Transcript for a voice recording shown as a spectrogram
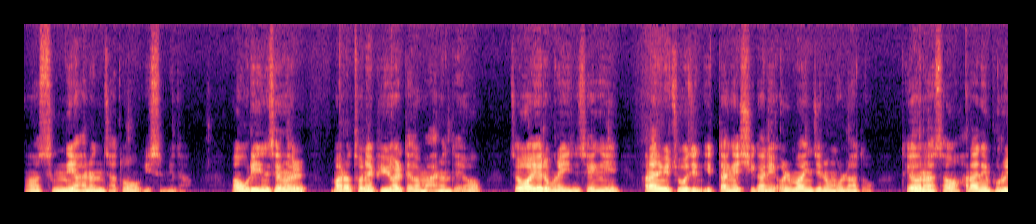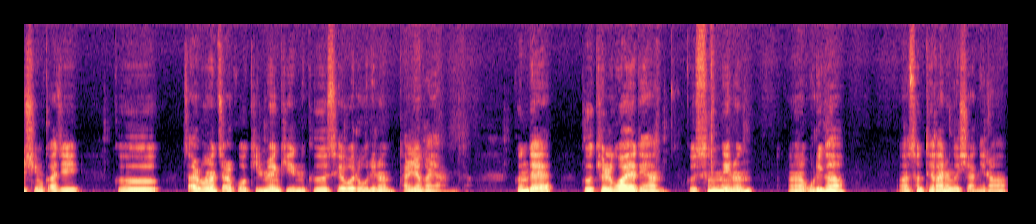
어, 승리하는 자도 있습니다. 어, 우리 인생을 마라톤에 비유할 때가 많은데요. 저와 여러분의 인생이 하나님이 주어진 이 땅의 시간이 얼마인지는 몰라도 태어나서 하나님 부르심까지 그 짧으면 짧고 길면 긴 그 세월을 우리는 달려가야 합니다. 근데 그 결과에 대한 그 승리는 어, 우리가 어, 선택하는 것이 아니라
